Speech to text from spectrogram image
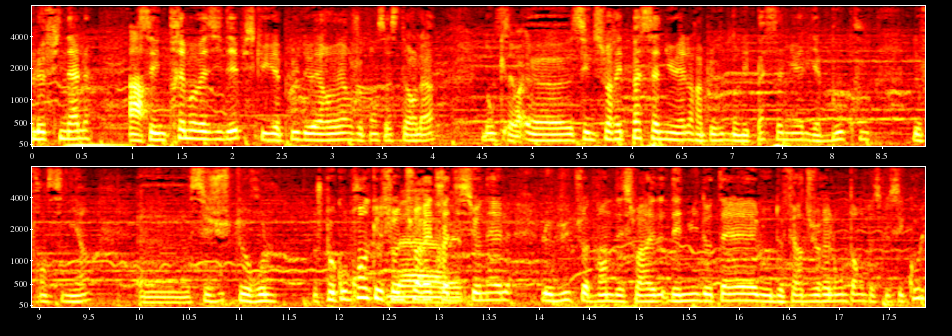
le final, Ah. c'est une très mauvaise idée puisqu'il n'y a plus de RER, je pense, à cette heure-là. Donc C'est euh, c'est une soirée passe annuelle. Rappelez-vous que dans les passes annuelles, il y a beaucoup de franciliens. Euh, c'est juste rôle. Je peux comprendre que sur une Bah, soirée ouais. traditionnelle, le but soit de vendre des soirées, des nuits d'hôtel ou de faire durer longtemps parce que c'est cool.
